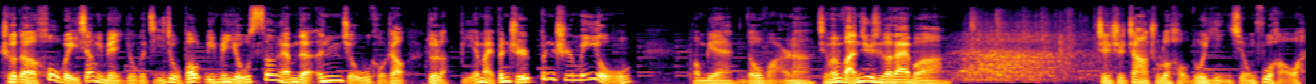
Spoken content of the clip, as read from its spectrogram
车的后备箱里面有个急救包，里面有 3M 的 N95 口罩。对了，别买奔驰，奔驰没有。旁边你都玩呢？请问玩具车带不？真是炸出了好多隐形富豪啊！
